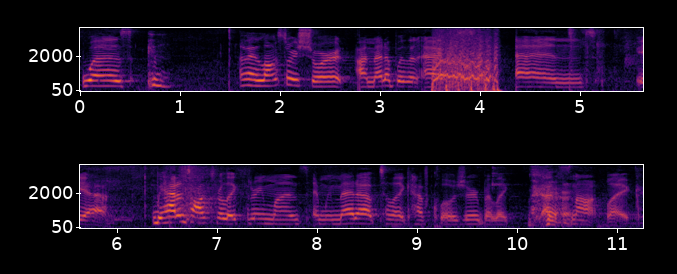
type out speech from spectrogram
was. okay, long story short, I met up with an ex, and yeah, we hadn't talked for like three months, and we met up to like have closure, but like that's not like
